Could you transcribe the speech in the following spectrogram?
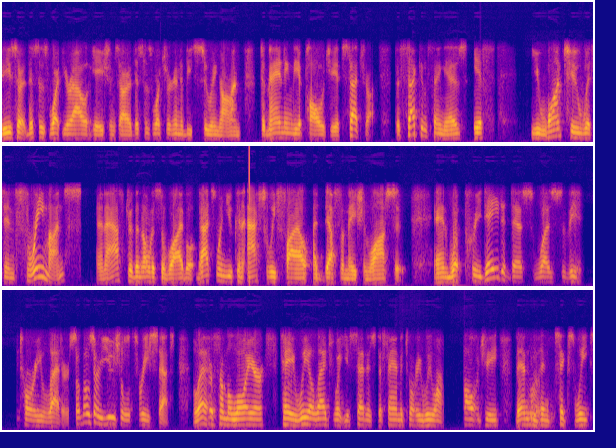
these are this is what your allegations are, this is what you're going to be suing on, demanding the apology, etc. The second thing is if you want to within three months and after the notice of libel, that's when you can actually file a defamation lawsuit. And what predated this was the letter. So those are usual three steps. A letter from a lawyer, hey, we allege what you said is defamatory. We want apology. Then within six weeks,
